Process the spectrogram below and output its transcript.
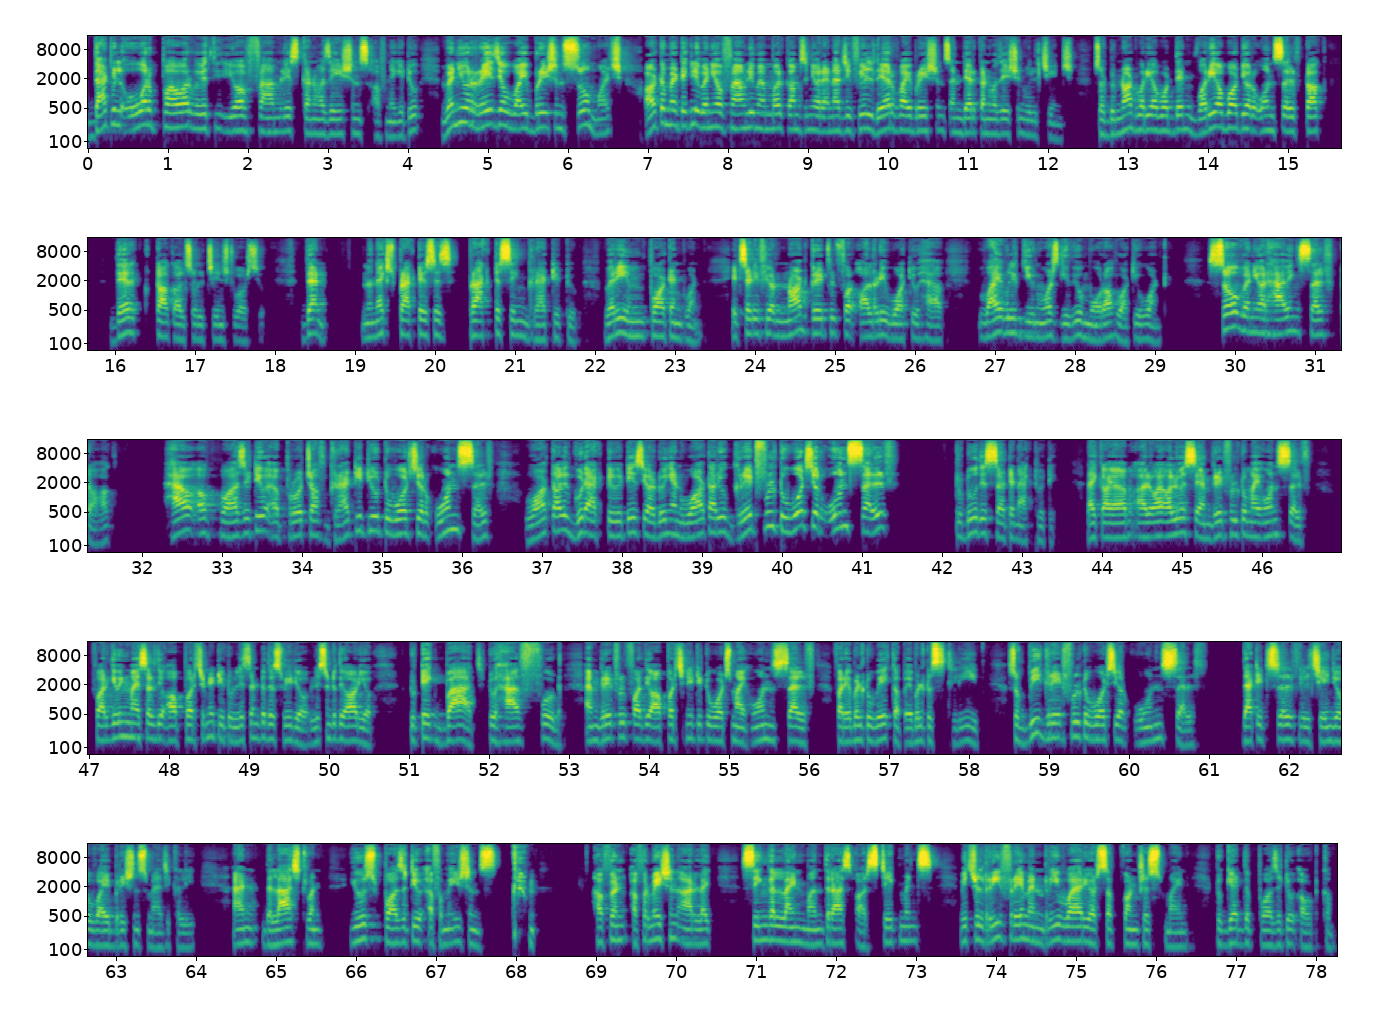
That will overpower with your family's conversations of negative. When you raise your vibration so much automatically when your family member comes in your energy field their vibrations and their conversation will change. So do not worry about them. Worry about your own self talk their talk also will change towards you. Then the next practice is practicing gratitude very important one it said if you're not grateful for already what you have why will universe give you more of what you want so, when you are having self talk, have a positive approach of gratitude towards your own self. What all good activities you are doing, and what are you grateful towards your own self to do this certain activity? Like I am, I always say, I'm grateful to my own self for giving myself the opportunity to listen to this video, listen to the audio, to take bath, to have food. I'm grateful for the opportunity towards my own self for able to wake up, able to sleep, so be grateful towards your own self. That itself will change your vibrations magically. And the last one, use positive affirmations. Often affirmation are like single line mantras or statements which will reframe and rewire your subconscious mind to get the positive outcome.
